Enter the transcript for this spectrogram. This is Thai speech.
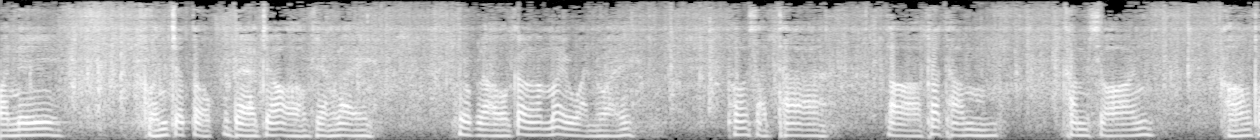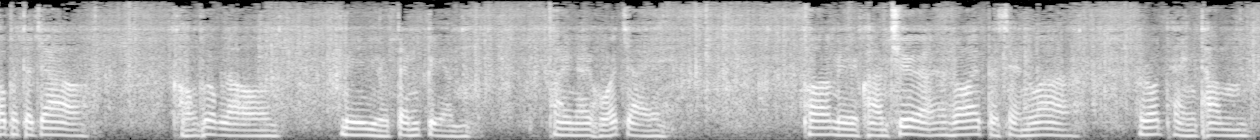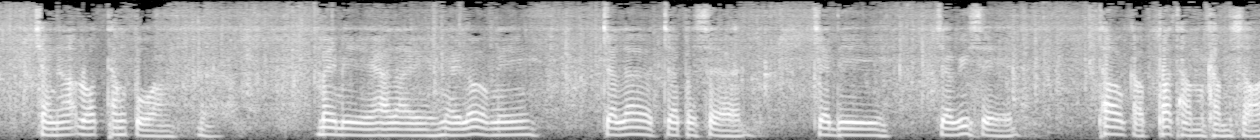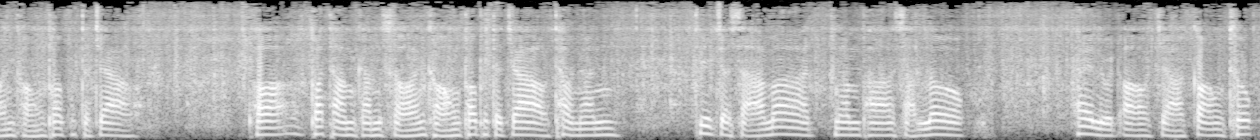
วันนี้ฝนจะตกแดดจะออกอย่างไร พวกเราก็ไม่หวั่นไหว เพราะศรัทธาต่อพระธรรมคำสอนของพระพุทธเจ้าของพวกเรามีอยู่เต็มเปี่ยมภายในหัวใจ เพราะมีความเชื่อร้อยเปอร์เซนว่ารถแห่งธรรม ชนะรถทั้งปวง ไม่มีอะไรในโลกนี้ จะเลิศจะประเสริฐ จะดีจะวิเศษ เท่ากับพระธรรมคำสอนของพระพุทธเจ้า เพราะพระธรรมคำสอนของพระพุทธเจ้าเท่านั้นที่จะสามารถนำพาสัตว์โลก ให้หลุดออกจากกองทุกข์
